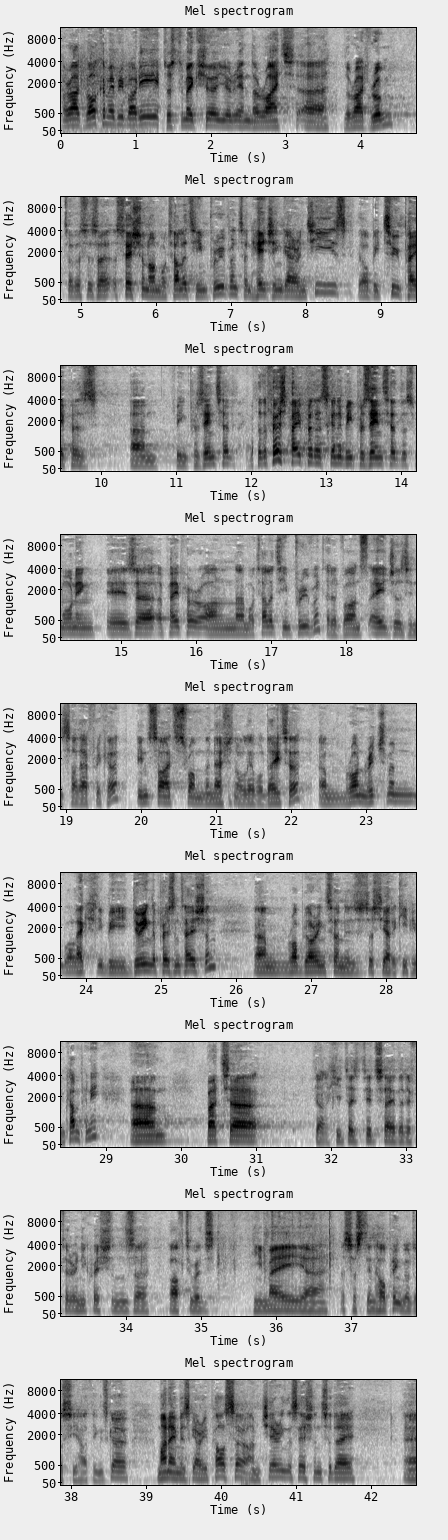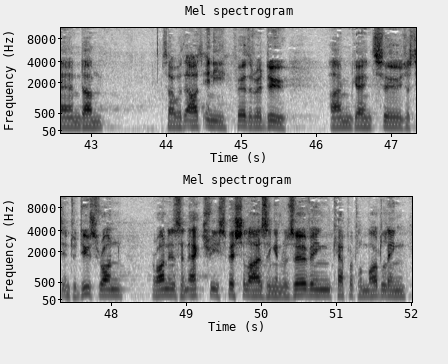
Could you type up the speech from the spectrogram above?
All right, welcome everybody. Just to make sure you're in the right, uh, the right room. So this is a, a, session on mortality improvement and hedging guarantees. There'll be two papers um, being presented. So the first paper that's going to be presented this morning is uh, a paper on uh, mortality improvement at advanced ages in South Africa, insights from the national level data. Um, Ron Richman will actually be doing the presentation. Um, Rob Dorrington is just here to keep him company. Um, but uh, yeah, he did, did, say that if there are any questions uh, afterwards, he may uh, assist in helping. We'll just see how things go. My name is Gary Pelser. I'm chairing the session today. And um, so, without any further ado, I'm going to just introduce Ron. Ron is an actuary specializing in reserving, capital modeling,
